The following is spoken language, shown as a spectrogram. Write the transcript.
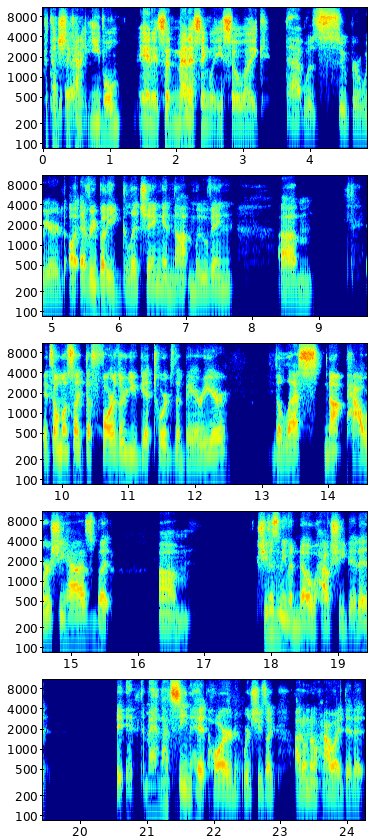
potentially Yeah. kind of evil. And it said menacingly, so like That was super weird. Uh, Everybody glitching and not moving. Um it's almost like the farther you get towards the barrier, the less not power she has, but um she doesn't even know how she did it. It, it man, that scene hit hard where she's like, I don't know how I did it.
